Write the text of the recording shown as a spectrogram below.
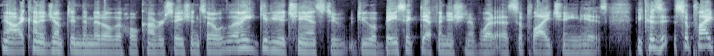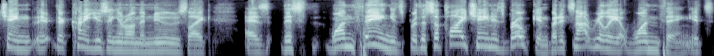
Now, I kind of jumped in the middle of the whole conversation, so let me give you a chance to do a basic definition of what a supply chain is. Because supply chain, they're, they're kind of using it on the news like as this one thing is the supply chain is broken, but it's not really a one thing. It's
